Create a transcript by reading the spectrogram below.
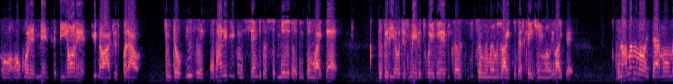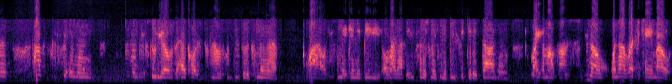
or, or what it meant to be on it. You know, I just put out some dope music, and I didn't even send it or submit it or anything like that. The video just made its way there because he genuinely liked it. Eskay genuinely liked it. And I remember like that moment, obviously sitting in D&D Studios, the headquarters studios with DJ Premier while he's making the beat, or right after he finished making the beat to get it done and writing my verse. You know, when that record came out,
